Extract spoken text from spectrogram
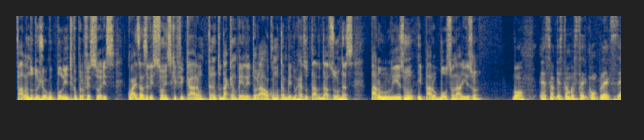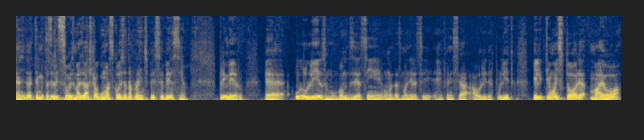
Falando do jogo político, professores, quais as lições que ficaram tanto da campanha eleitoral como também do resultado das urnas para o lulismo e para o bolsonarismo? Bom, essa é uma questão bastante complexa. A gente vai ter muitas lições, mas eu acho que algumas coisas já dá para a gente perceber assim. Ó. Primeiro, é, o lulismo, vamos dizer assim, uma das maneiras de se referenciar ao líder político, ele tem uma história maior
